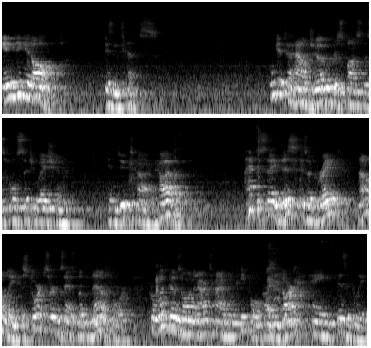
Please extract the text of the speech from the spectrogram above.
ending it all, is intense. We'll get to how Job responds to this whole situation in due time. However, have to say, this is a great, not only historic circumstance, but metaphor for what goes on in our time when people are in dark pain physically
